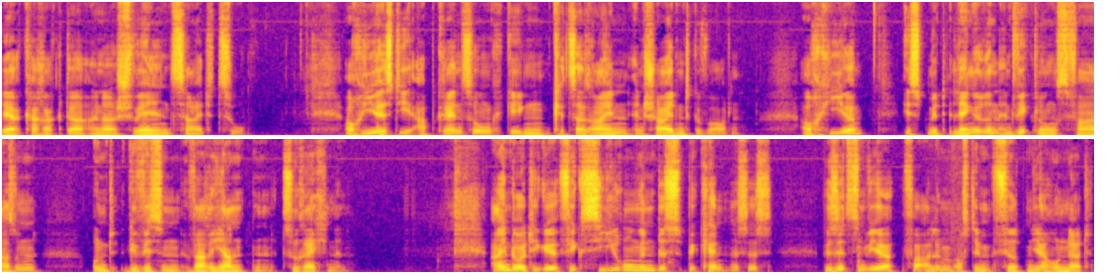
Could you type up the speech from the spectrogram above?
der Charakter einer Schwellenzeit zu. Auch hier ist die Abgrenzung gegen Ketzereien entscheidend geworden. Auch hier ist mit längeren Entwicklungsphasen und gewissen Varianten zu rechnen. Eindeutige Fixierungen des Bekenntnisses besitzen wir vor allem aus dem vierten Jahrhundert.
